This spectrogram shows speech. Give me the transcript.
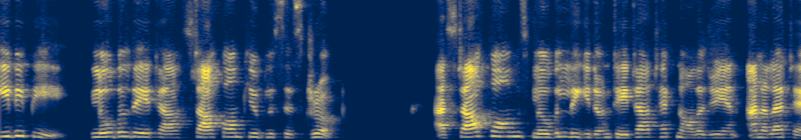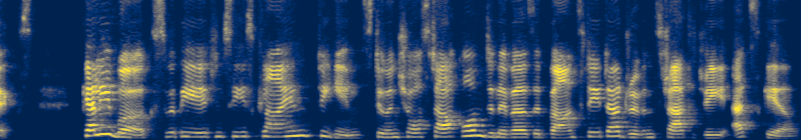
EVP, Global Data, Starcom Publicis Group. As Starcom's global lead on data technology and analytics, Kelly works with the agency's client teams to ensure Starcom delivers advanced data driven strategy at scale.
